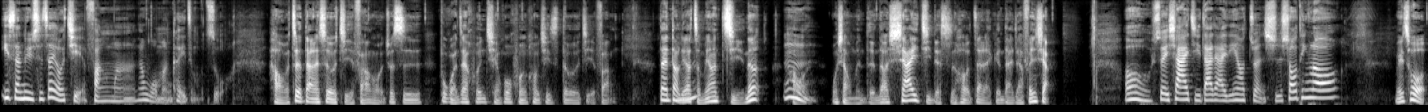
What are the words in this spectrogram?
医生律师，这有解方吗？那我们可以怎么做？好，这当然是有解方哦，就是不管在婚前或婚后，其实都有解方。但到底要怎么样解呢？嗯、好，我想我们等到下一集的时候再来跟大家分享。哦，所以下一集大家一定要准时收听喽。没错，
